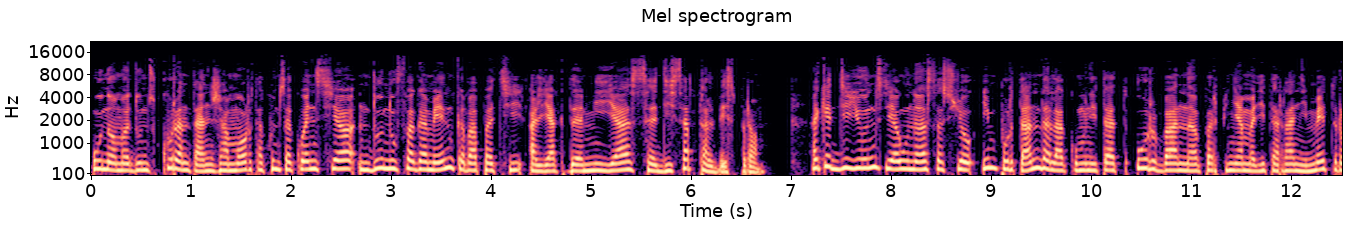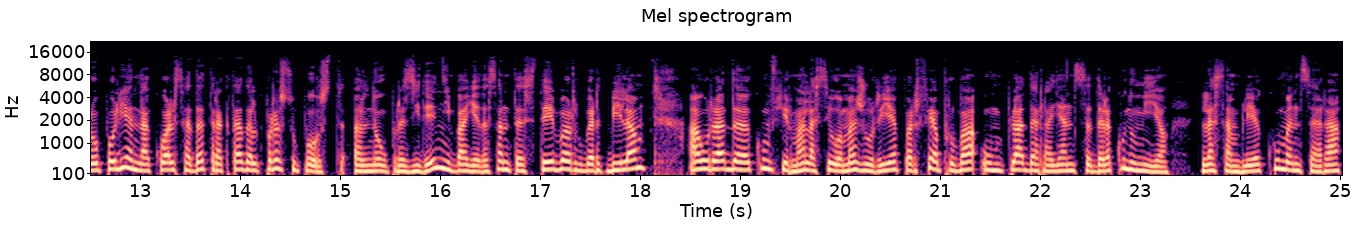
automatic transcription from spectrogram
Un home d'uns 40 anys ha mort a conseqüència d'un ofegament que va patir al llac de Millas dissabte al vespre. Aquest dilluns hi ha una sessió important de la comunitat urbana Perpinyà Mediterrani Metrópoli en la qual s'ha de tractar del pressupost. El nou president i baia de Sant Esteve, Robert Vila, haurà de confirmar la seva majoria per fer aprovar un pla de reiança de l'economia. L'assemblea començarà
